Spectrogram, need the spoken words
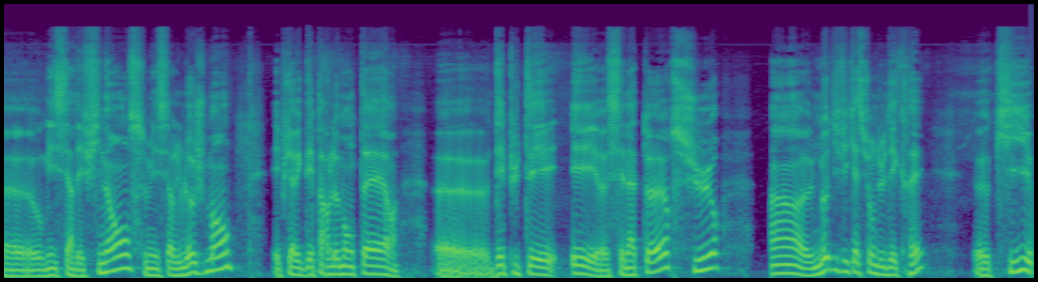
au ministère des Finances, au ministère du Logement, et puis avec des parlementaires euh, députés et euh, sénateurs sur une modification du décret euh, qui,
